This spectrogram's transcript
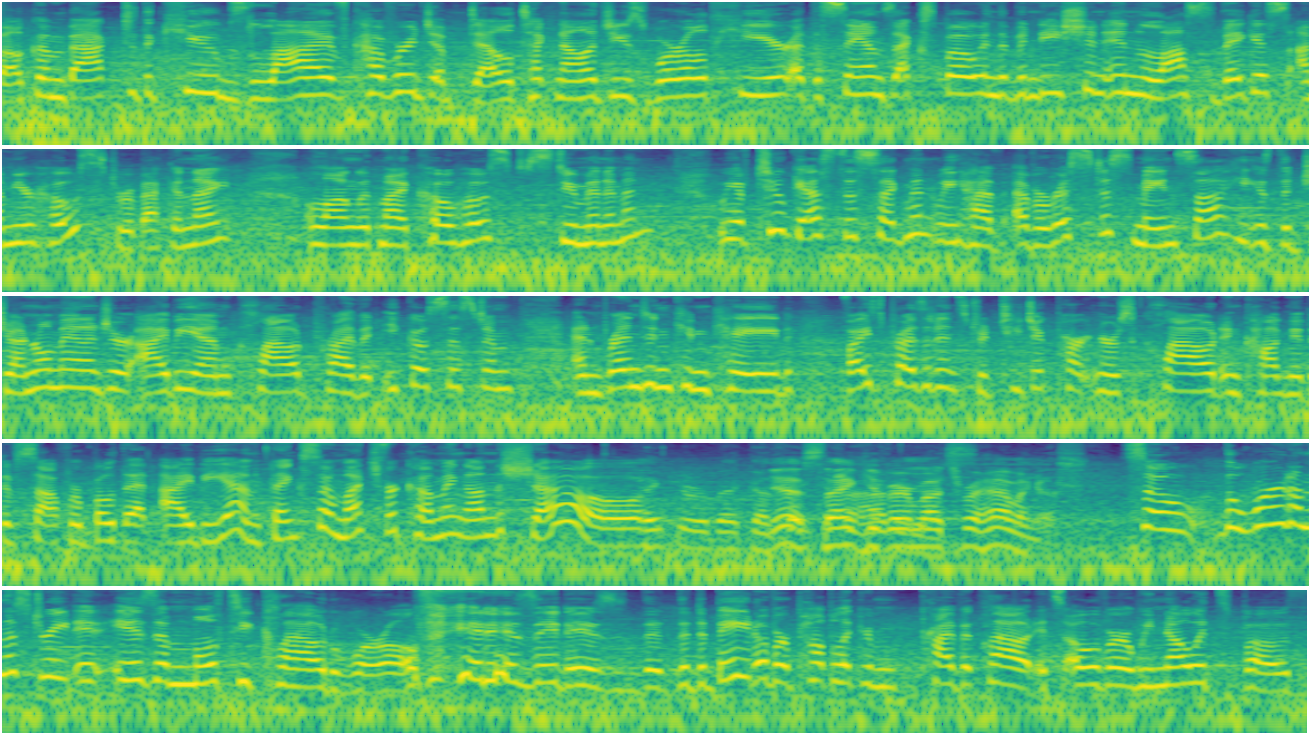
Welcome back to theCUBE's live coverage of Dell Technologies World here at the Sands Expo in the Venetian in Las Vegas. I'm your host, Rebecca Knight, along with my co-host, Stu Miniman. We have two guests this segment. We have Evaristus Mensah, he is the General Manager, IBM Cloud Private Ecosystem, and Brendan Kincaid, Vice President, Strategic Partners, Cloud and Cognitive Software, both at IBM. Thanks so much for coming on the show. Thank you, Rebecca. Yes, thank, thank you very us. much for having us. So the word on the street, it is a multi-cloud world. It is, it is, the, the, debate over public and private cloud, it's over, we know it's both,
